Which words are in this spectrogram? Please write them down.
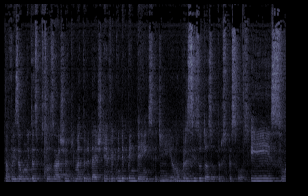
talvez muitas pessoas acham que maturidade tem a ver com independência, de eu Uhum. não preciso das outras pessoas. Isso.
